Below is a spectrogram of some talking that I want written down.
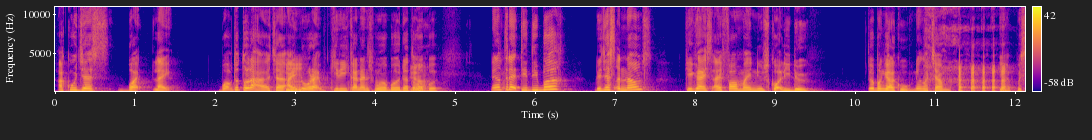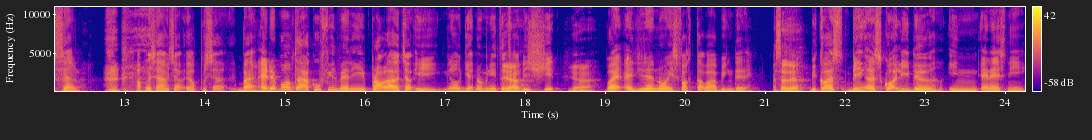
aku just buat like buat betul-betul lah. Macam I Hmm. know right kiri kanan semua apa dah tahu Yeah. apa. Then after that tiba-tiba dia just announce, "Okay guys, I found my new squad leader." Dia panggil aku. Dia macam, "Eh apa sial?" apa sial macam eh, apa sial but Hmm. at that point time aku feel very proud lah macam eh you know get nominated Yeah. for this shit Yeah. but I didn't know it's fucked up lah being there Asal dah? Because being a squad leader in NS ni,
